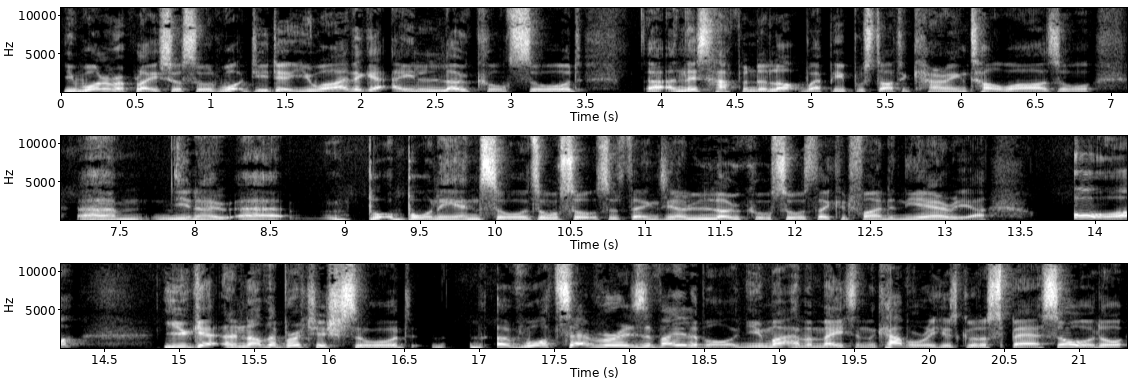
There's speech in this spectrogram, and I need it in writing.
You want to replace your sword. What do you do? You either get a local sword, uh, and this happened a lot where people started carrying talwars or, um, you know, uh, Bornean swords, all sorts of things, you know, local swords they could find in the area. Or you get another British sword of whatever is available, and you might have a mate in the cavalry who's got a spare sword, or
